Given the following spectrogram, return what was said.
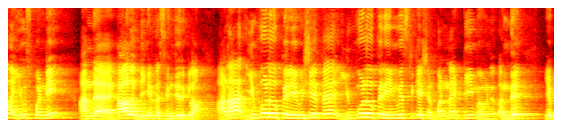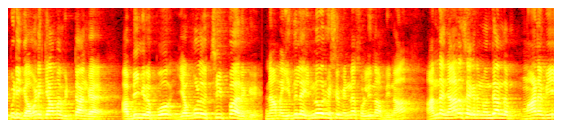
அவன் யூஸ் பண்ணி அந்த கால் அப்படிங்கிறத செஞ்சுருக்கலாம். ஆனால் இவ்வளவு பெரிய விஷயத்த இவ்வளோ பெரிய இன்வெஸ்டிகேஷன் பண்ண டீம் வந்து எப்படி கவனிக்காமல் விட்டாங்க அப்படிங்கிறப்போ எவ்வளோ சீப்பாக இருக்குது நாம் இதில் இன்னொரு விஷயம் என்ன சொல்லியிருந்தோம் அப்படின்னா அந்த ஞானசேகரன் வந்து அந்த மாணவி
